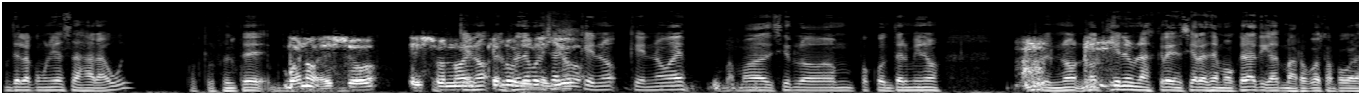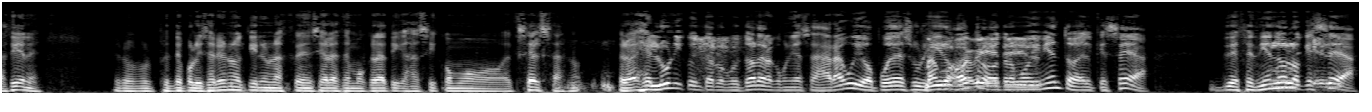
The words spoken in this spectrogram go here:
de la comunidad saharaui? Porque el Frente... Bueno, eso eso no que es no, que el Frente Polisario yo. que no, que no es, vamos a decirlo un poco en términos, no, no tiene unas credenciales democráticas, Marruecos tampoco las tiene, pero el Frente Polisario no tiene unas credenciales democráticas así como excelsas, ¿no? Pero es el único interlocutor de la comunidad saharaui o puede surgir Vamos otro, ver, otro el- movimiento, el que sea, defendiendo lo que sea.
